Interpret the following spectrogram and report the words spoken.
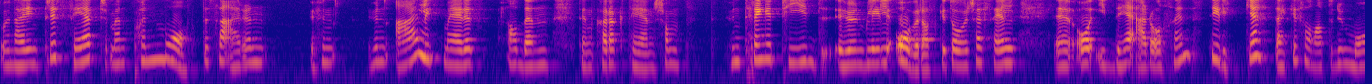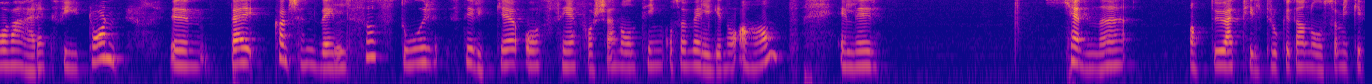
og hun er interessert, men på en måte så er hun Hun, hun er litt mer av den, den karakteren som hun trenger tid, hun blir litt overrasket over seg selv. eh, Og i det er det også en styrke. Det er ikke sånn at du må være et fyrtårn. Um, Det er kanskje en vel så stor styrke å se for seg noen ting og så velge noe annet. Eller kjenne at du er tiltrukket av noe som ikke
